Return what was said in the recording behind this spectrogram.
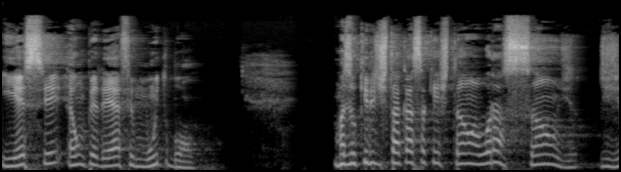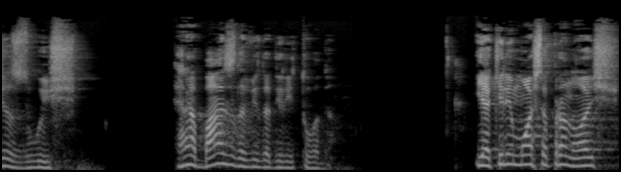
E esse é um PDF muito bom. Mas eu queria destacar essa questão, a oração de, de Jesus. Era a base da vida dele toda. E aqui ele mostra para nós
